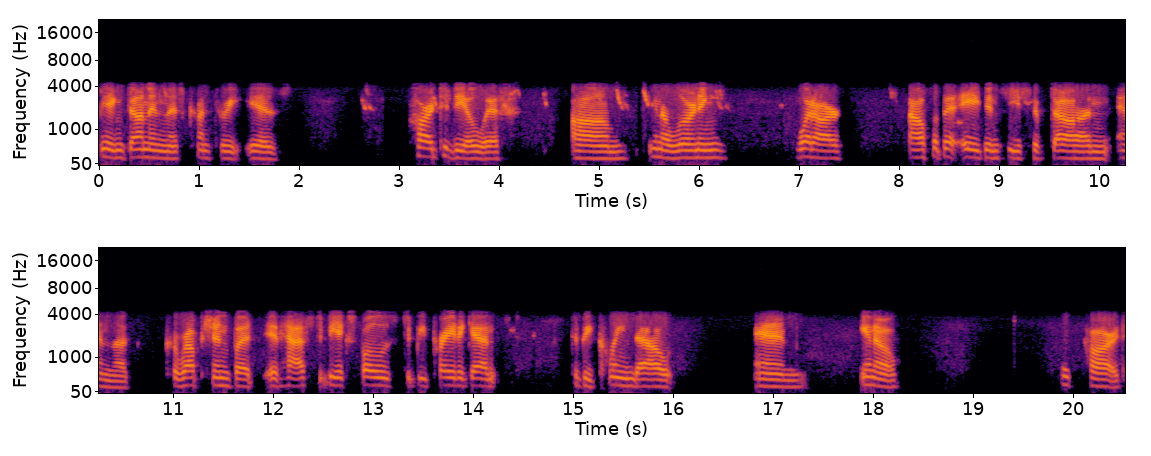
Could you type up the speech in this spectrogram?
being done in this country is hard to deal with. Um, you know, learning what our alphabet agencies have done and the corruption, but it has to be exposed to be prayed against, to be cleaned out. And, you know, it's hard.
